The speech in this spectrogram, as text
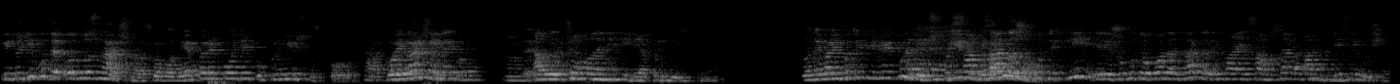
І тоді буде однозначно, що вони переходять у Кульмівську школу. Так, Бо інакше Але чого вони не філія? Вони мають бути філією Е, Кульмівської. Сам заклад, щоб бути філь, е, щоб бути опорним заклад, він має сам в себе мати 200 учнів.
